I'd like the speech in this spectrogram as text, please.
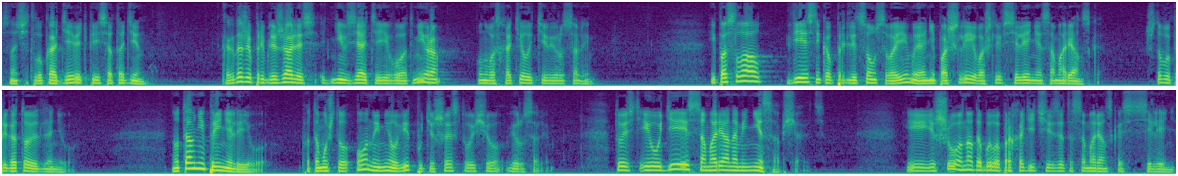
Значит, Лука 9, 51. Когда же приближались дни взятия его от мира, он восхотел идти в Иерусалим. И послал вестников пред лицом своим, и они пошли и вошли в селение Самарянское, чтобы приготовить для него. Но там не приняли его, потому что он имел вид путешествующего в Иерусалим. То есть иудеи с самарянами не сообщаются. И Иешуа надо было проходить через это самарянское селение.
